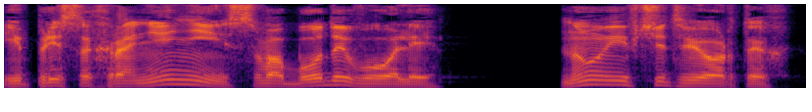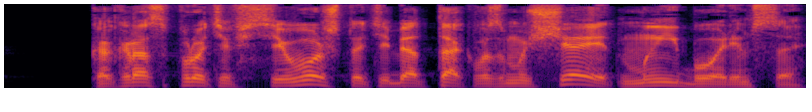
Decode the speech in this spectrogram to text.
и при сохранении свободы воли. Ну и в-четвертых, как раз против всего, что тебя так возмущает, мы и боремся.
